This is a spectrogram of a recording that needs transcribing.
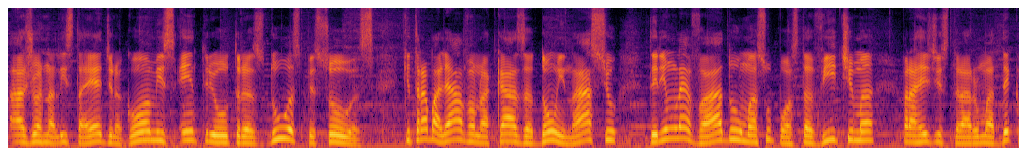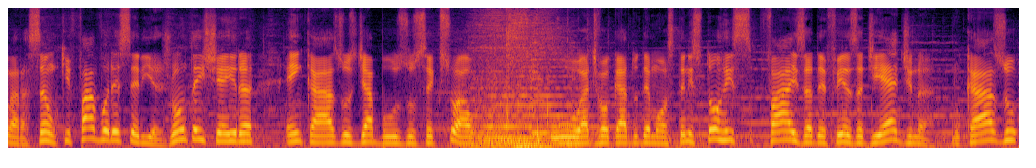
a jornalista Edna Gomes, entre outras duas pessoas que trabalhavam na casa Dom Inácio, teriam levado uma suposta vítima para registrar uma declaração que favoreceria João Teixeira em casos de abuso sexual. O advogado Demóstenes Torres faz a defesa de Edna no caso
